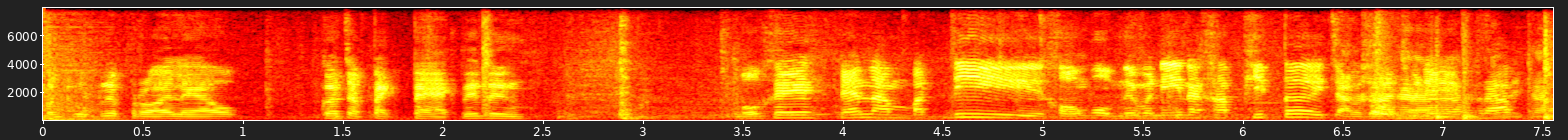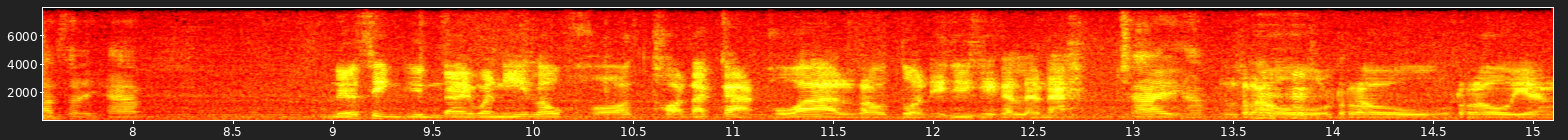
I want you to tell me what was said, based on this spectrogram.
บรรทุกเรียบร้อยแล้ว ก็จะแปลกๆนิดนึง โอเค แนะนำบัดดี้ของผมในวันนี้นะครับพีเตอร์จากคาร์ทูเดย์ครับสวัสดีครับ สวัสดีครับ เหนือสิ่งอื่นใดวันนี้เราขอถอดหน้ากากเพราะว่าเราตรวจ ATK กันแล้วนะ ใช่ครับ เราเราเรายัง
